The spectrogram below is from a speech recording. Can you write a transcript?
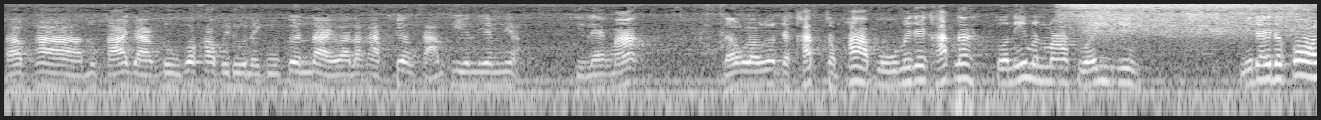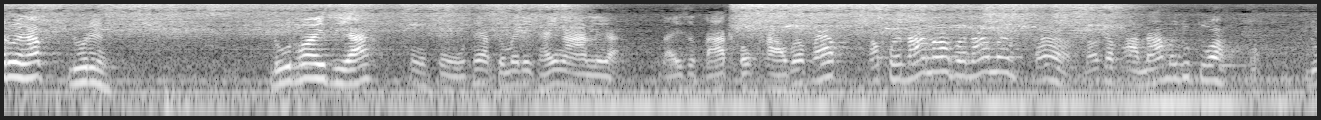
ถ้าถ้าลูกค้าอยากดูก็เข้าไปดูใน Google ได้ว่ารหัสเครื่อง 3T NM เนี่ย กี่แรงม้าแล้วเราก็จะคัดสภาพปูไม่ได้คัดนะ ตัวนี้มันมาสวยจริงๆ มีไดตะกร้อด้วยครับ ดูดิ ดูถ้อยเสีย โอ้โห แทบจะไม่ได้ใช้งานเลยอะไดสตาร์ทขาวๆแป๊บๆเราเปิดน้ำมา เปิดน้ำมาอ่าเราจะผ่านน้ำมายุบตัว ดู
